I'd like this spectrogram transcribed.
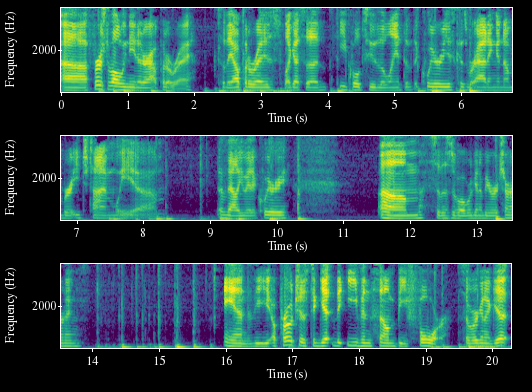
Uh, first of all we needed our output array so the output array is, like I said, equal to the length of the queries because we're adding a number each time we um, evaluate a query. Um, so this is what we're going to be returning. And the approach is to get the even sum before. So we're going to get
